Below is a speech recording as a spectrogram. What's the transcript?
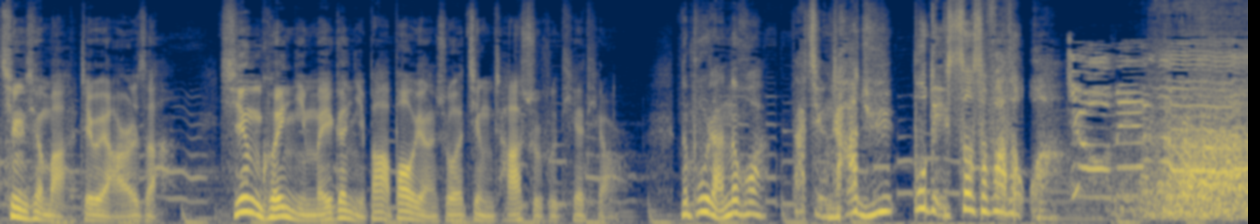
庆幸吧，这位儿子，幸亏你没跟你爸抱怨说警察叔叔贴条，那不然的话，那警察局不得瑟瑟发抖啊！救命啊！”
